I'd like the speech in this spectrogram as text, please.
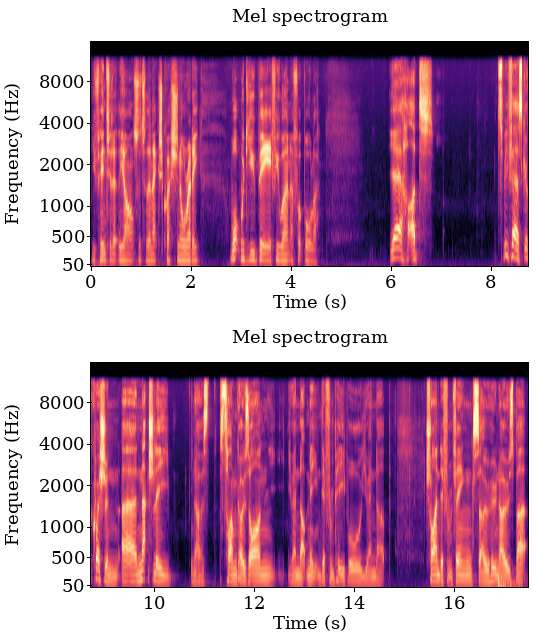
You've hinted at the answer to the next question already. What would you be if you weren't a footballer? Yeah, I'd. To be fair, it's a good question. Uh, naturally, you know, as, as time goes on, you end up meeting different people, you end up trying different things. So who knows? But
